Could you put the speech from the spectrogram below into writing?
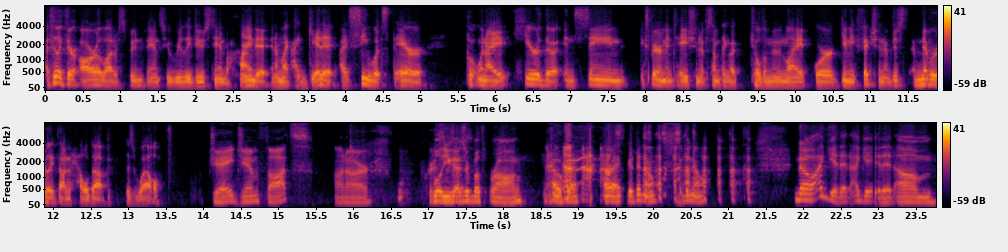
I feel like there are a lot of Spoon fans who really do stand behind it, and I'm like, I get it, I see what's there, but when I hear the insane experimentation of something like Kill the Moonlight or Gimme Fiction, I've just I've never really thought it held up as well. jay jim thoughts on our Well, you guys are both wrong. Okay. All right, good to know. Good to know. no, I get it. I get it. Um,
